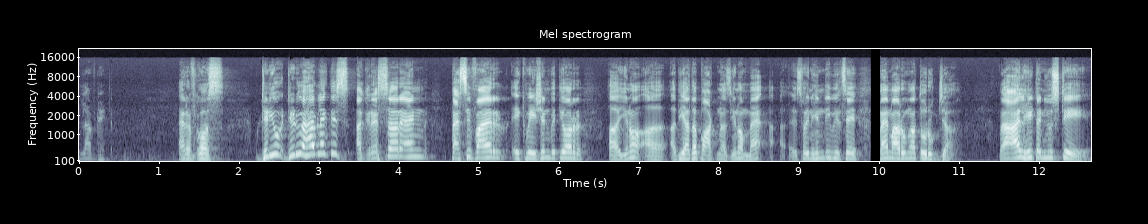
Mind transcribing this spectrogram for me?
Loved it. And of course, did you did you have like this aggressor and pacifier equation with your uh, you know uh, the other partners? You know, main, uh, so in Hindi we'll say, "Main marunga tu. I'll hit and you stay.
